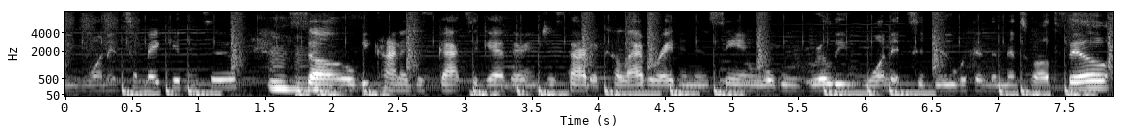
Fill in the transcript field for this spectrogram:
we wanted to make it into. Mm-hmm. So we kind of just got together and just started collaborating and seeing what we really wanted to do within the mental health field.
